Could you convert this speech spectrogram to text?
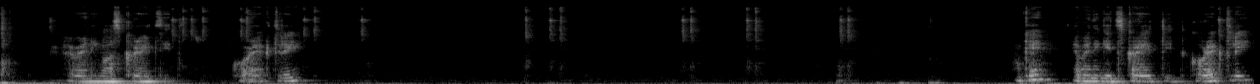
if everything was created correctly. Okay everything is created correctly.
